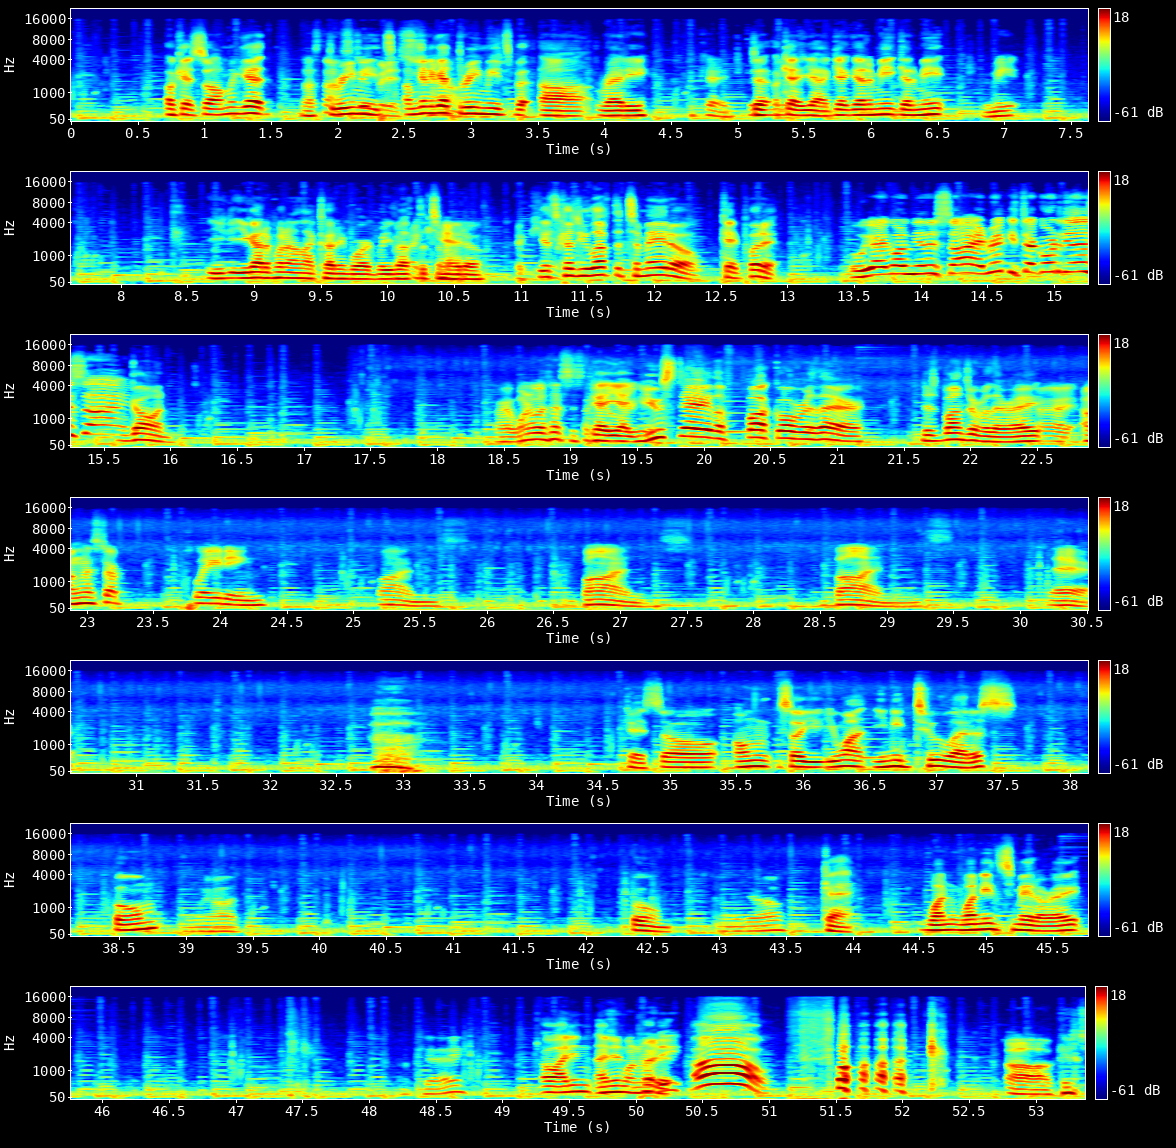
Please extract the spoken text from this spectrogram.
Okay, so I'm gonna get That's three stupid, meats. I'm gonna get three meats, but uh, ready. Okay. Okay, yeah, get get a meat, get a meat. The meat. You, you got to put it on that cutting board, but you left I the can't. tomato. I It's because you left the tomato. Okay, put it. Well, we gotta go on the other side. Ricky, start going to the other side. I'm side. going. All right, one of us has to stay. Okay, yeah, you here. stay the fuck over there. There's buns over there, right? All right, I'm gonna start plating buns, buns, buns. There. Okay, so only so you, you want you need two lettuce. Boom, Oh my god. boom. There we go. Okay, one one needs tomato, right? Okay. Oh, I didn't I didn't put ready? it. Oh, fuck! Oh, good.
